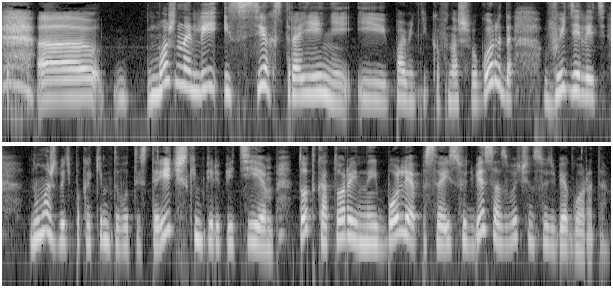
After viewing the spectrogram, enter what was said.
Можно ли из всех строений и памятников нашего города выделить, ну, может быть, по каким-то вот историческим перипетиям, тот, который наиболее по своей судьбе созвучен судьбе города?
